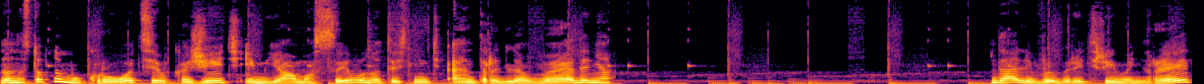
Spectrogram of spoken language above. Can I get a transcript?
На наступному кроці вкажіть ім'я масиву, натисніть Enter для введення. Далі виберіть рівень RAID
